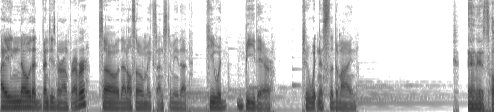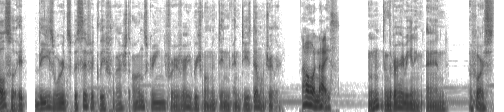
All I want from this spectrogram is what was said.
I know that Venti's been around forever, so that also makes sense to me that he would be there to witness the divine. And it's also it these words specifically flashed on screen for a very brief moment in Venti's demo trailer. Oh, nice. hmm in the very beginning. And of course,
